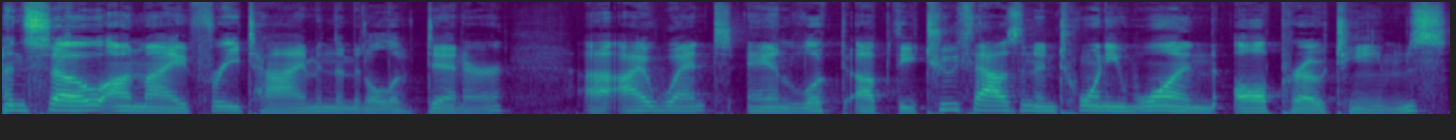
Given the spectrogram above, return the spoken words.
And so, on my free time in the middle of dinner, uh, I went and looked up the 2021 All Pro teams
